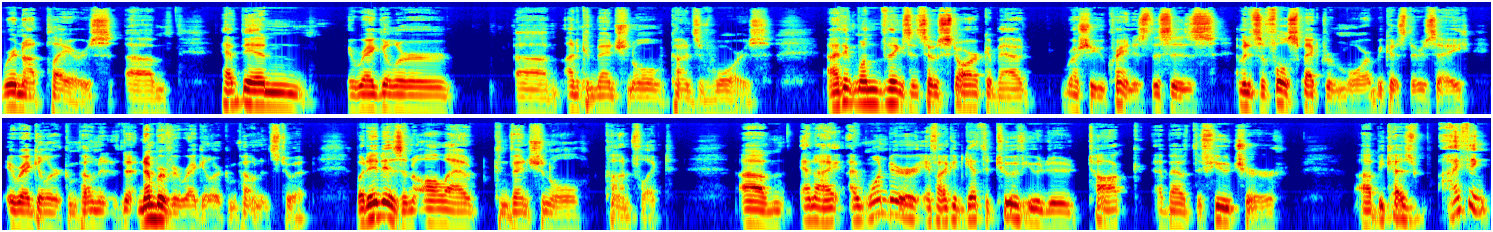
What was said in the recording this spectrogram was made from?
we're not players, um, have been irregular, um, unconventional kinds of wars. I think one of the things that's so stark about Russia Ukraine is this is I mean it's a full spectrum war because there's a irregular component a number of irregular components to it but it is an all out conventional conflict um, and I, I wonder if I could get the two of you to talk about the future uh, because I think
